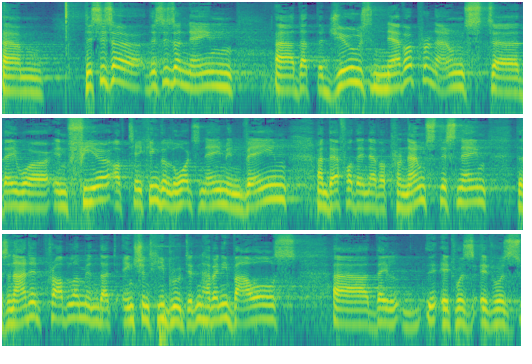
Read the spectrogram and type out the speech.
Um, this, is a, this is a name uh, that the Jews never pronounced. Uh, they were in fear of taking the Lord's name in vain, and therefore they never pronounced this name. There's an added problem in that ancient Hebrew didn't have any vowels. Uh, they, it was, it was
